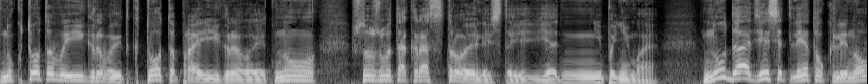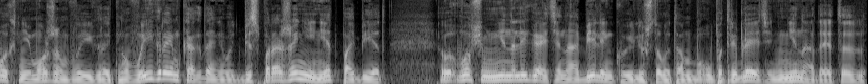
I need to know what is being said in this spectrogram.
Ну, кто-то выигрывает, кто-то проигрывает. Ну, что же вы так расстроились-то, я не понимаю. Ну да, 10 лет у Кленовых не можем выиграть. Но выиграем когда-нибудь. Без поражений нет побед. В общем, не налегайте на беленькую или что вы там употребляете. Не надо. Это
